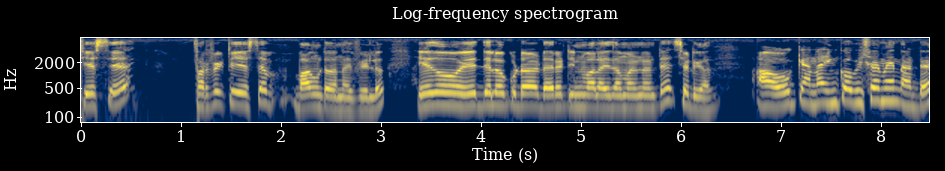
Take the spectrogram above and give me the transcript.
చేస్తే పర్ఫెక్ట్గా చేస్తే బాగుంటుంది అన్న ఈ ఫీల్డ్. ఏదో ఏది తెలియకుండా డైరెక్ట్ ఇన్వాల్వ్ అవుదామని అంటే సెట్ కాదు. ఓకే అన్న. ఇంకో విషయం ఏంటంటే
